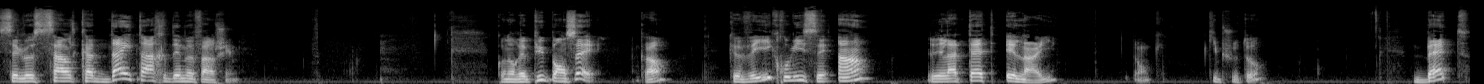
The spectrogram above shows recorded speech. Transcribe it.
c'est le salkadaitach de mefarshim. Qu'on aurait pu penser, d'accord, que veikrouli c'est un, la tête elai, donc kipshuto, bet,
